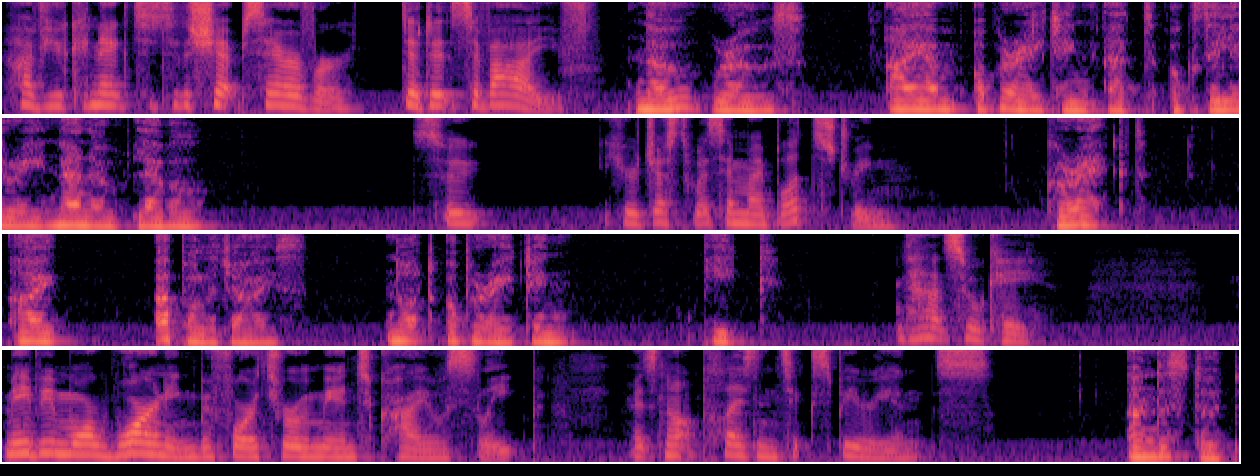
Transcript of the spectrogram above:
Have you connected to the ship server? Did it survive? No, Rose. I am operating at auxiliary nano level. So you're just what's in my bloodstream. Correct. I apologize. Not operating peak. That's okay. Maybe more warning before throwing me into cryo sleep. It's not a pleasant experience. Understood.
